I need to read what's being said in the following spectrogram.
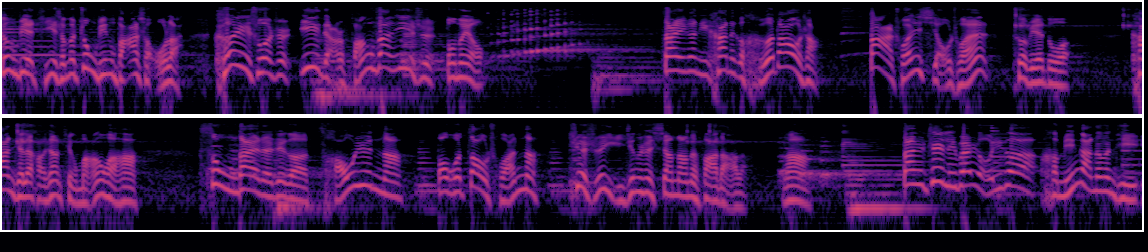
更别提什么重兵把守了，可以说是一点防范意识都没有。再一个，你看那个河道上，大船小船特别多，看起来好像挺忙活哈。宋代的这个漕运呐，包括造船呐，确实已经是相当的发达了啊。但是这里边有一个很敏感的问题。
